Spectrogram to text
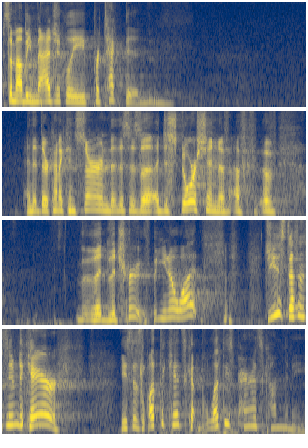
somehow be magically protected and that they're kind of concerned that this is a, a distortion of, of, of the, the truth. But you know what? Jesus doesn't seem to care. He says, let the kids come, let these parents come to me.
